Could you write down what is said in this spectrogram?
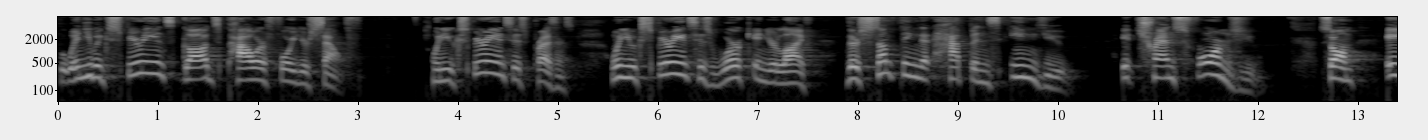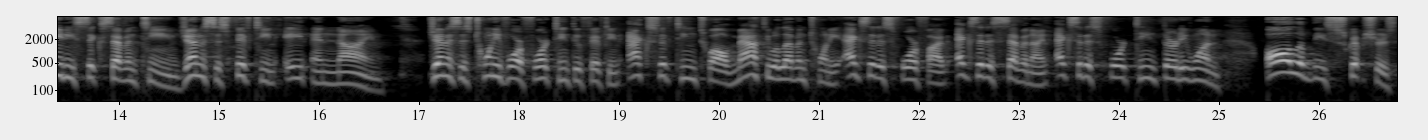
but when you experience God's power for yourself, when you experience His presence, when you experience His work in your life, there's something that happens in you. It transforms you. Psalm 86, 17, Genesis 15, 8 and 9, Genesis 24, 14 through 15, Acts 15, 12, Matthew 11, 20, Exodus 4, 5, Exodus 7, 9, Exodus 14, 31. All of these scriptures,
